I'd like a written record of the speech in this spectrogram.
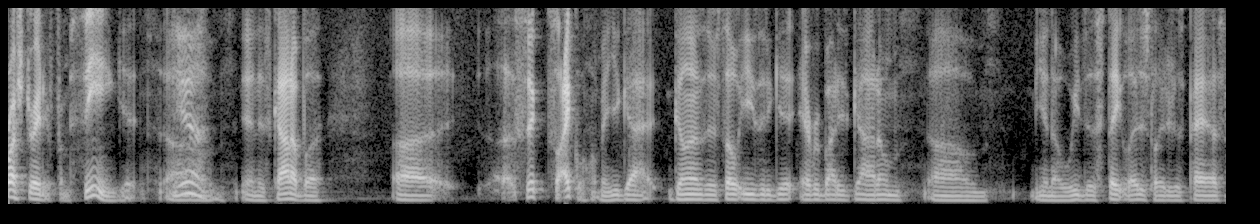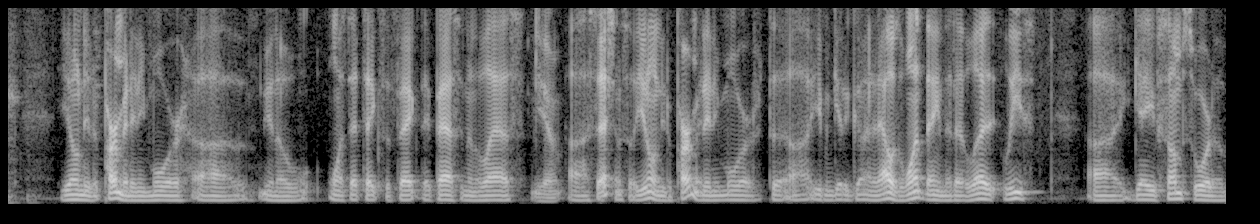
frustrated from seeing it. Um, Yeah. and it's kind of a, uh, a sick cycle. I mean, you got guns that are so easy to get. Everybody's got them. Um, you know, we just state legislature just passed. You don't need a permit anymore. Uh, you know, once that takes effect, they passed it in the last Yeah. uh, session, so you don't need a permit anymore to uh, even get a gun. And that was one thing that at le- at least uh, gave some sort of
